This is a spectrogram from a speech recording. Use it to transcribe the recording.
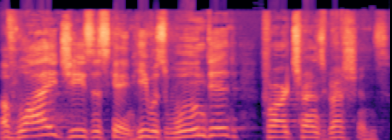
of why Jesus came. He was wounded for our transgressions.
